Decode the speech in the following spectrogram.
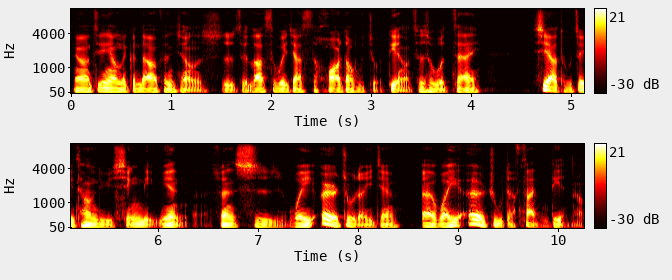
那今天要来跟大家分享的是这拉斯维加斯华尔道夫酒店啊，这是我在西雅图这一趟旅行里面算是唯二住的一间呃唯二住的饭店啊。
